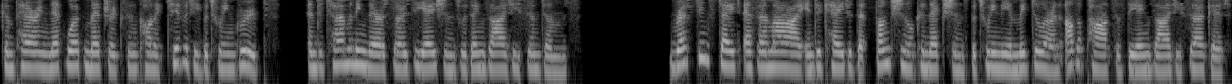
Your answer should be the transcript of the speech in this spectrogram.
comparing network metrics and connectivity between groups, and determining their associations with anxiety symptoms. Resting state fMRI indicated that functional connections between the amygdala and other parts of the anxiety circuit,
